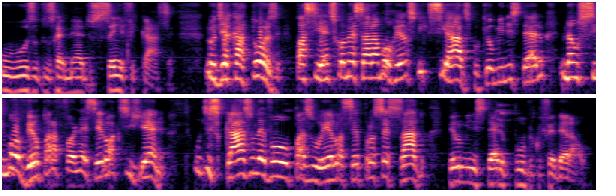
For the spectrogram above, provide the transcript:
o uso dos remédios sem eficácia. No dia 14, pacientes começaram a morrer asfixiados, porque o Ministério não se moveu para fornecer o oxigênio. O descaso levou o Pazuello a ser processado pelo Ministério Público Federal.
